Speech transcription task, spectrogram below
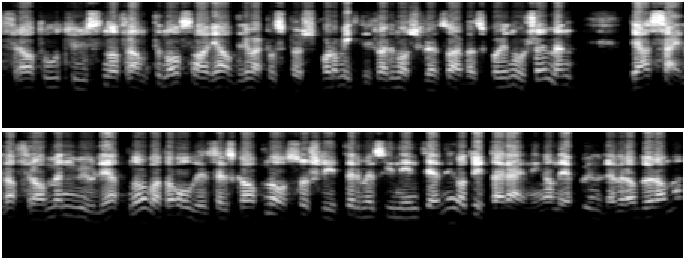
fra, 2000 og fram til nå. Så har det aldri vært noe spørsmål om ikke de klarer norske lønns- og arbeidskår i Nordsjøen. Men det har seila fram en mulighet nå, at oljeselskapene også sliter med sin inntjening og dytter regninga ned på underleverandørene.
